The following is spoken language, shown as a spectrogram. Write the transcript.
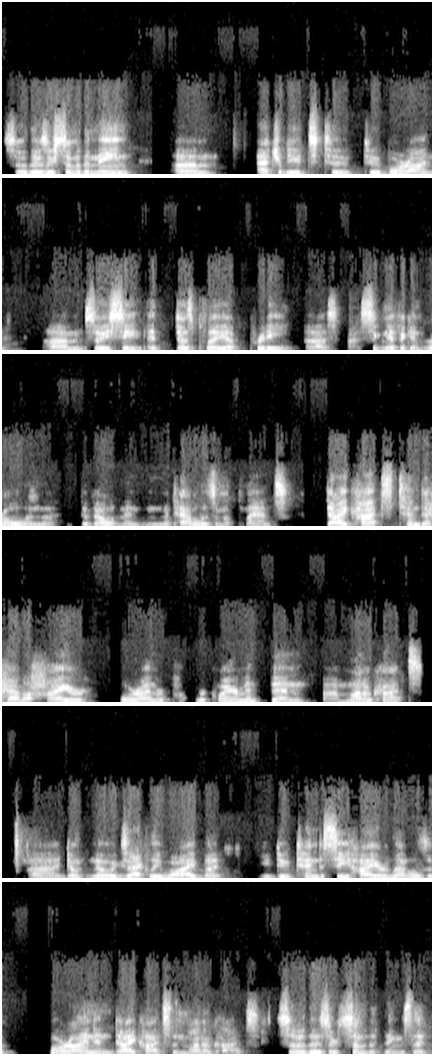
So those are some of the main um, attributes to, to boron. Um, so you see, it does play a pretty uh, significant role in the development and metabolism of plants. Dicots tend to have a higher boron re- requirement than uh, monocots. I don't know exactly why, but you do tend to see higher levels of boron in dicots than monocots. So those are some of the things that I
